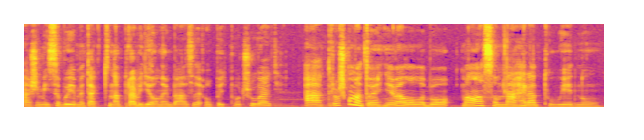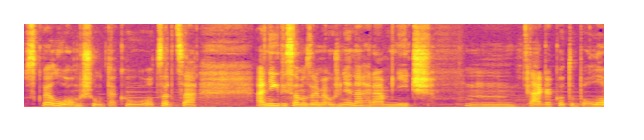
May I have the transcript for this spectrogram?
a že my sa budeme takto na pravidelnej báze opäť počúvať. A trošku ma to aj hnevalo, lebo mala som nahrať tú jednu skvelú omšu, takú od srdca a nikdy samozrejme už nenahrám nič mm, tak, ako to bolo.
